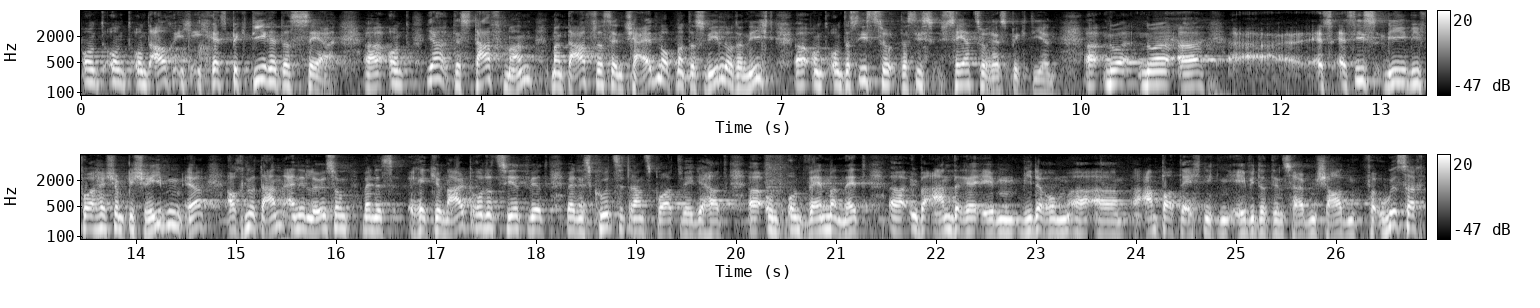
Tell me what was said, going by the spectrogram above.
und, und, und auch ich, ich respektiere das sehr. Äh, und ja, das darf man, man darf das entscheiden, ob man das will oder nicht und, und das, ist zu, das ist sehr zu respektieren. Äh, nur nur äh, es, es ist, wie, wie vorher schon beschrieben, ja, auch nur dann eine Lösung, wenn es regional produziert wird, wenn es kurze Transportwege hat äh, und, und wenn man nicht äh, über andere eben wiederum äh, äh Anbautechniken eh wieder denselben Schaden verursacht.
